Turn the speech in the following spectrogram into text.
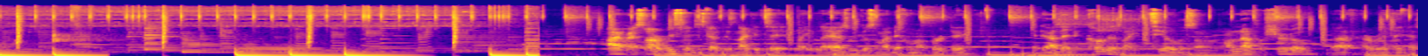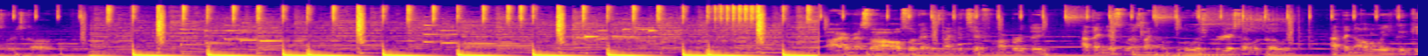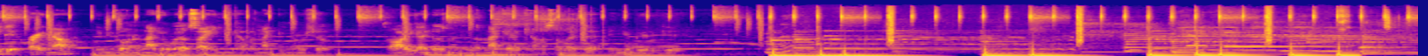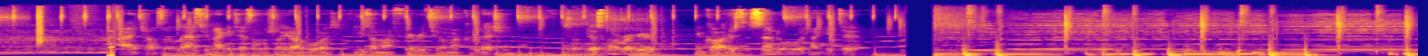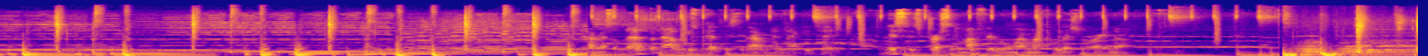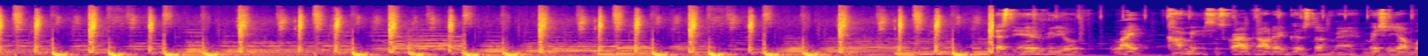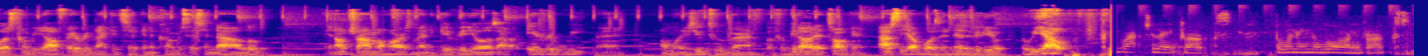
All right, man, so I recently just got this Nike tech, like last week or something like that for my birthday. And I think the color is like teal or something. I'm not for sure though, but I really think that's what it's called. Alright man, so I also got this Nike Tech for my birthday. I think this one's like a bluish gray type of color. I think the only way you could get it right now, if you go on the Nike website and you have a Nike membership. So all you gotta do is make a Nike account or something like that, and you'll be able Y'all, so the last two Nike Techs I'm gonna show y'all boys. These are my favorite two in my collection. So this one right here, you call this the Sandalwood Nike so last but not least, we got this Lavender Nike Tech. This is personally my favorite one in my collection right now. That's the end of the video. Like, comment, and subscribe, and all that good stuff, man. Make sure y'all boys comment y'all favorite Nike Tech in the comment section down below. And I'm trying my hardest, man, to get videos out every week, man. I'm on this YouTube grind. But forget all that talking. I'll see y'all boys in the next video. And we out. Congratulate drugs for winning the war on drugs.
